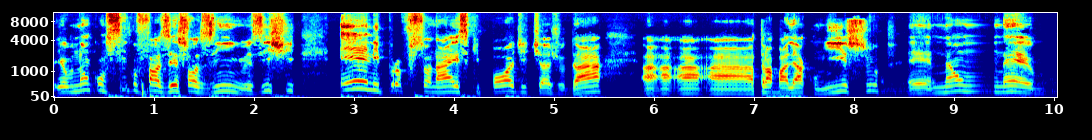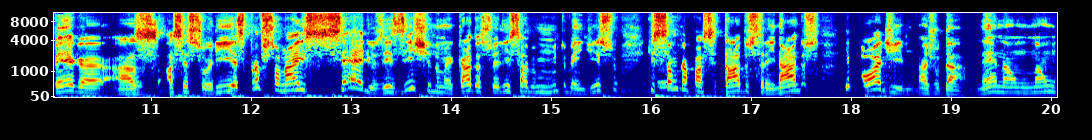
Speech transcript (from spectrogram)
eu não consigo fazer sozinho. Existe N profissionais que pode te ajudar a, a, a trabalhar com isso, é, não né, pega as assessorias, profissionais sérios, existe no mercado, a Sueli sabe muito bem disso, que são capacitados, treinados e pode ajudar, né? Não, não,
